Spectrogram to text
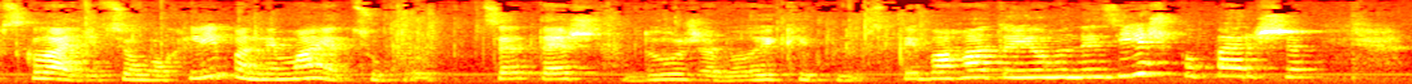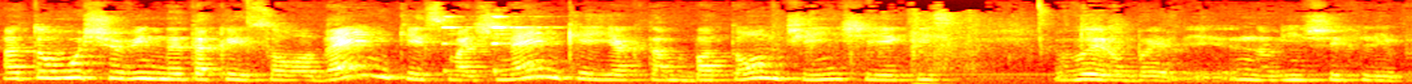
в складі цього хліба немає цукру. Це теж дуже великий плюс. Ти багато його не з'їш, по-перше, тому що він не такий солоденький, смачненький, як там батон чи інші якісь вироби, ну, інший хліб.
